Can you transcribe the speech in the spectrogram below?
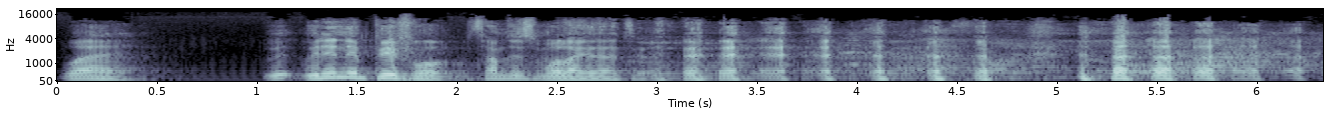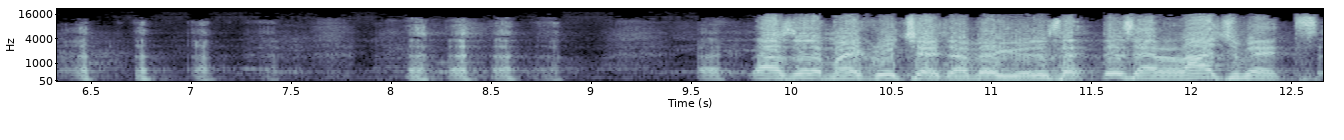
Why? We, we didn't pay for something small like that. That's not a micro church, I beg you. This is, enlargement. this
